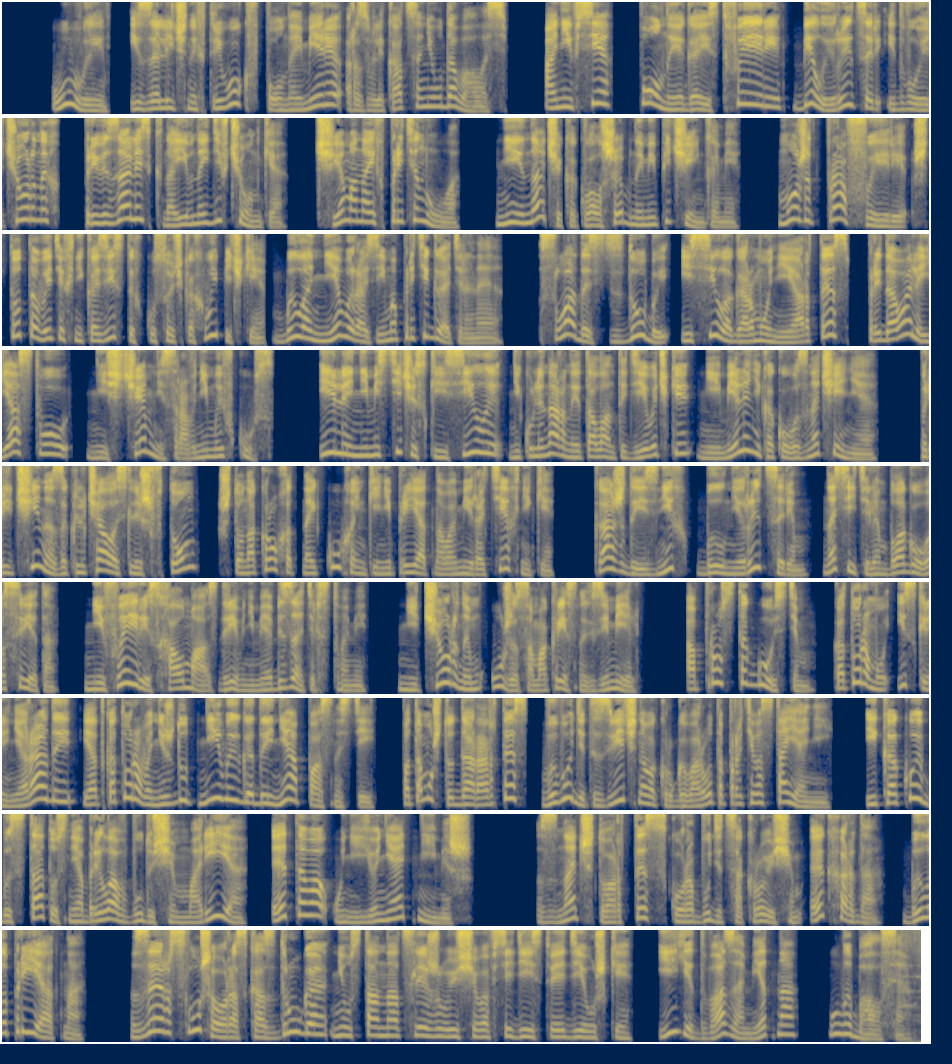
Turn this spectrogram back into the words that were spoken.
Увы, из-за личных тревог в полной мере развлекаться не удавалось. Они все, полный эгоист Фейри, белый рыцарь и двое черных, привязались к наивной девчонке. Чем она их притянула? Не иначе, как волшебными печеньками. Может, прав Фейри, что-то в этих неказистых кусочках выпечки было невыразимо притягательное. Сладость сдобы и сила гармонии Артес придавали яству ни с чем не сравнимый вкус. Или ни мистические силы, ни кулинарные таланты девочки не имели никакого значения. Причина заключалась лишь в том, что на крохотной кухоньке неприятного мира техники каждый из них был не рыцарем, носителем благого света, не фейри с холма с древними обязательствами, не черным ужасом окрестных земель, а просто гостем, которому искренне рады и от которого не ждут ни выгоды, ни опасностей, потому что дар Артес выводит из вечного круговорота противостояний. И какой бы статус ни обрела в будущем Мария, этого у нее не отнимешь. Знать, что Артес скоро будет сокровищем Экхарда, было приятно, Зер слушал рассказ друга, неустанно отслеживающего все действия девушки, и едва заметно улыбался.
